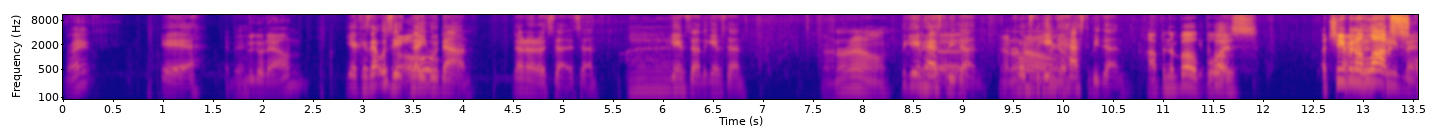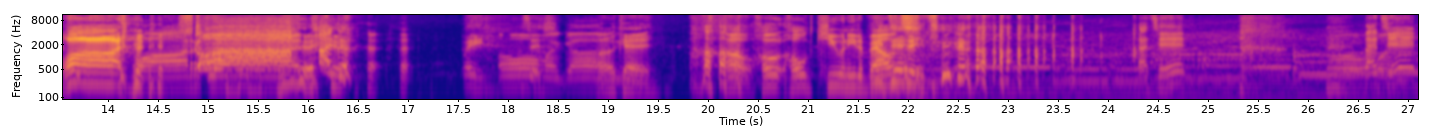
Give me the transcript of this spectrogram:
right? Yeah, Did we go down? Yeah, because that was it. Now you Oh. go down. No, no, no, it's done, it's done. The game's done, the game's done. I don't know. The game has to be Uh, done. I don't Folks, know. the game has to be done. Hop in the boat, Get the boat. boys. Achievement got an unlocked, achievement. squad. Squad. Wait, oh what's my this? god. dude. okay. Oh, hold, hold Q and eat a we balance. did it. That's it. Oh That's my- it.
